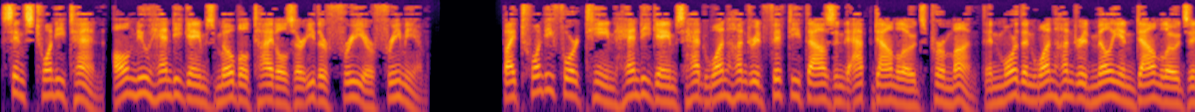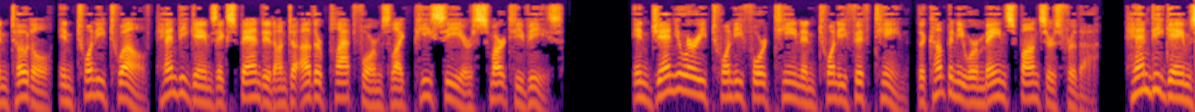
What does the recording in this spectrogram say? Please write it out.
Since 2010, all new HandyGames mobile titles are either free or freemium. By 2014 HandyGames had 150,000 app downloads per month and more than 100 million downloads in total. In 2012, HandyGames expanded onto other platforms like PC or smart TVs. In January 2014 and 2015, the company were main sponsors for the HandyGames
